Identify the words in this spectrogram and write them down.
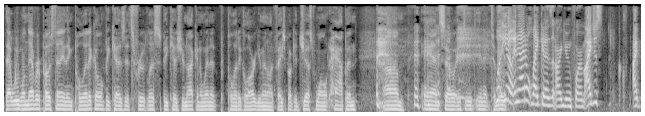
that we will never post anything political because it's fruitless because you're not going to win a political argument on Facebook. It just won't happen. Um, and so it, it, and it to Well, me, Well, you know, and I don't like it as an arguing forum. I just, I,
